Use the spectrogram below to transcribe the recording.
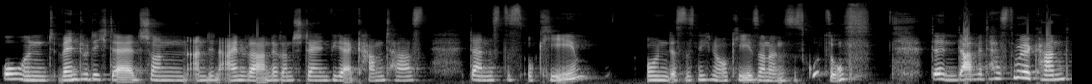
Und wenn du dich da jetzt schon an den ein oder anderen Stellen wieder erkannt hast, dann ist das okay. Und es ist nicht nur okay, sondern es ist gut so. Denn damit hast du erkannt,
